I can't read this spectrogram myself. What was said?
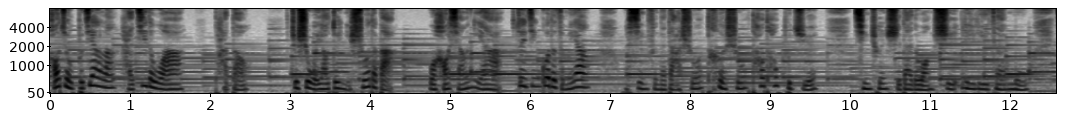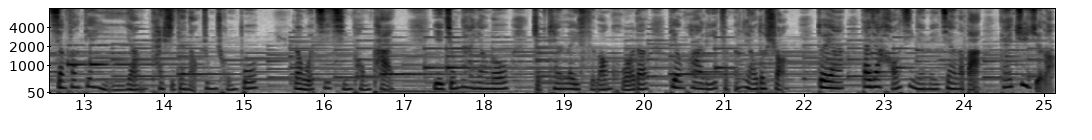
好久不见了，还记得我啊？他道：“这是我要对你说的吧？我好想你啊！最近过得怎么样？”我兴奋的大说特说，滔滔不绝，青春时代的往事历历在目，像放电影一样开始在脑中重播。让我激情澎湃，也就那样喽。整天累死忙活的，电话里怎么聊得爽？对啊，大家好几年没见了吧？该聚聚了。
